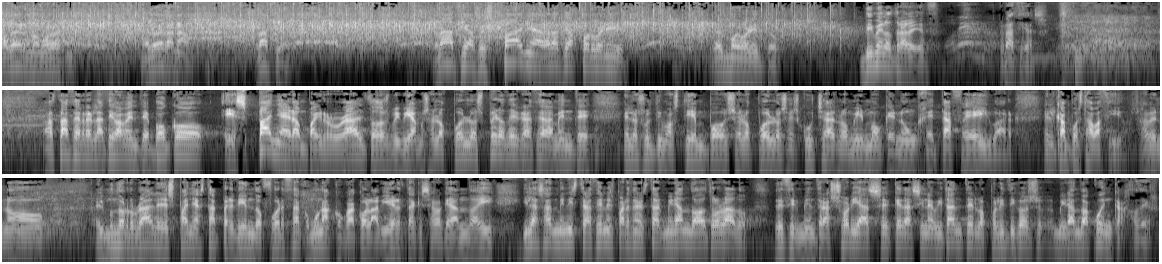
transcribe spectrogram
Moderno, moderno. Me lo he ganado. Gracias. Gracias, España. Gracias por venir. Es muy bonito. Dímelo otra vez. Gracias. Hasta hace relativamente poco, España era un país rural, todos vivíamos en los pueblos, pero desgraciadamente en los últimos tiempos en los pueblos escuchas lo mismo que en un Getafe Eibar. El campo está vacío, ¿sabes? No, el mundo rural en España está perdiendo fuerza como una Coca-Cola abierta que se va quedando ahí y las administraciones parecen estar mirando a otro lado. Es decir, mientras Soria se queda sin habitantes, los políticos mirando a Cuenca, joder.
